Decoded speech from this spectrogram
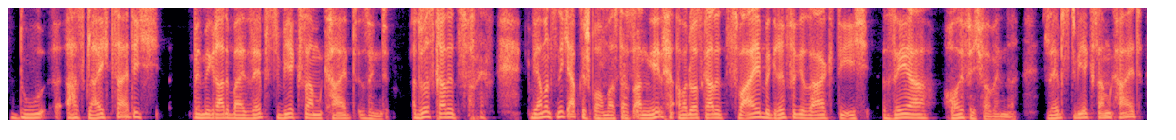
Du hast gleichzeitig, wenn wir gerade bei Selbstwirksamkeit sind, also du hast gerade zwei, wir haben uns nicht abgesprochen, was das angeht, aber du hast gerade zwei Begriffe gesagt, die ich sehr häufig verwende. Selbstwirksamkeit,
